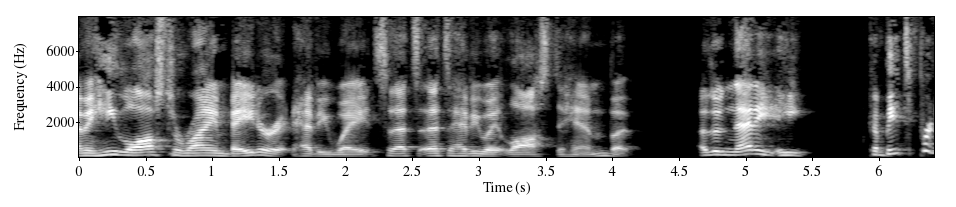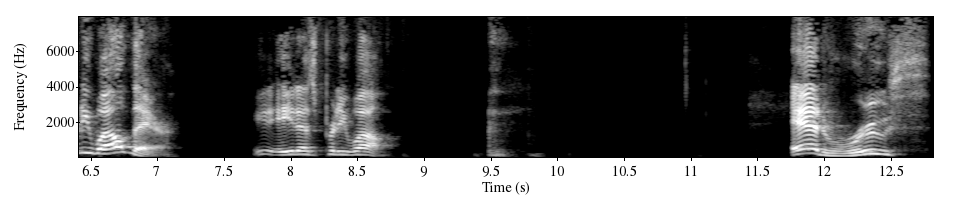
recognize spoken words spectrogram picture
I mean, he lost to Ryan Bader at heavyweight, so that's that's a heavyweight loss to him. But other than that, he, he competes pretty well there. He, he does pretty well. Ed Ruth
